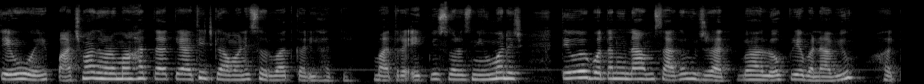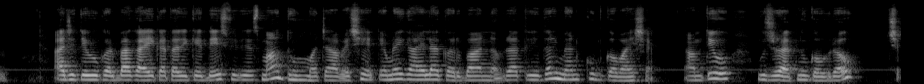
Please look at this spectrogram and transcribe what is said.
તેઓએ પાંચમા ધોરણમાં હતા ત્યારથી જ ગાવાની શરૂઆત કરી હતી. માત્ર એકવીસ વર્ષની ઉંમરે જ તેઓએ પોતાનું નામ સાગર ગુજરાતમાં લોકપ્રિય બનાવ્યું હતું. આજે તેઓ ગરબા ગાયિકા તરીકે દેશ વિદેશમાં ધૂમ મચાવે છે. તેમણે ગાયેલા ગરબા નવરાત્રિ દરમિયાન ખૂબ ગવાય છે. આમ તેઓ ગુજરાતનું ગૌરવ છે.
